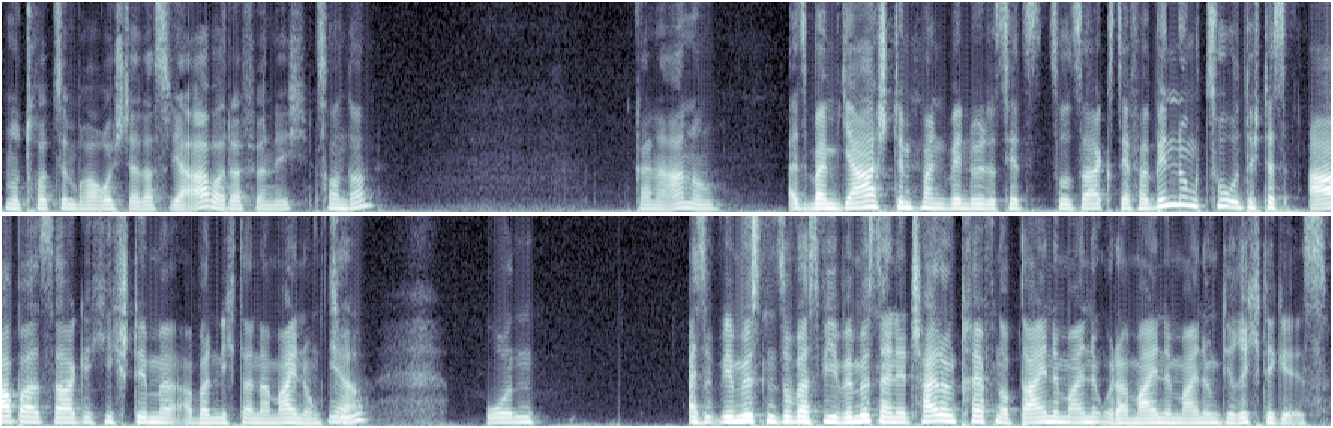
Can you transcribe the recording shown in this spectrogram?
Nur trotzdem brauche ich da das Ja aber dafür nicht. sondern. Keine Ahnung. Also beim Ja stimmt man, wenn du das jetzt so sagst, der Verbindung zu und durch das Aber sage ich, ich stimme aber nicht deiner Meinung zu. Ja. Und also wir müssen sowas wie, wir müssen eine Entscheidung treffen, ob deine Meinung oder meine Meinung die richtige ist.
